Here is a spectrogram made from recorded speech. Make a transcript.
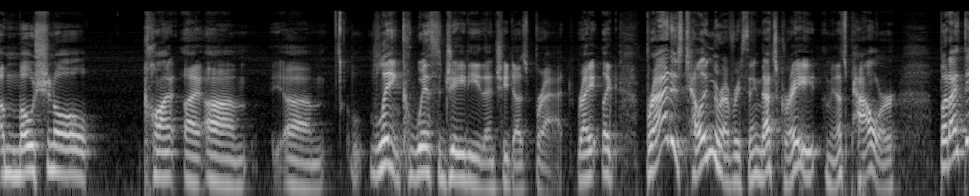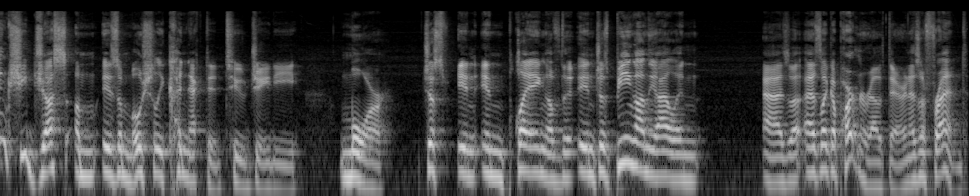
emotional con, uh, um, um, link with JD than she does Brad, right? Like Brad is telling her everything. That's great. I mean, that's power. But I think she just um, is emotionally connected to JD more, just in in playing of the in just being on the island as a, as like a partner out there and as a friend.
